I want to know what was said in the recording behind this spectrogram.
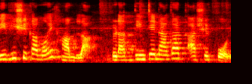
বিভীষিকাময় হামলা। রাত তিনটে নাগাদ আসে ফোন।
